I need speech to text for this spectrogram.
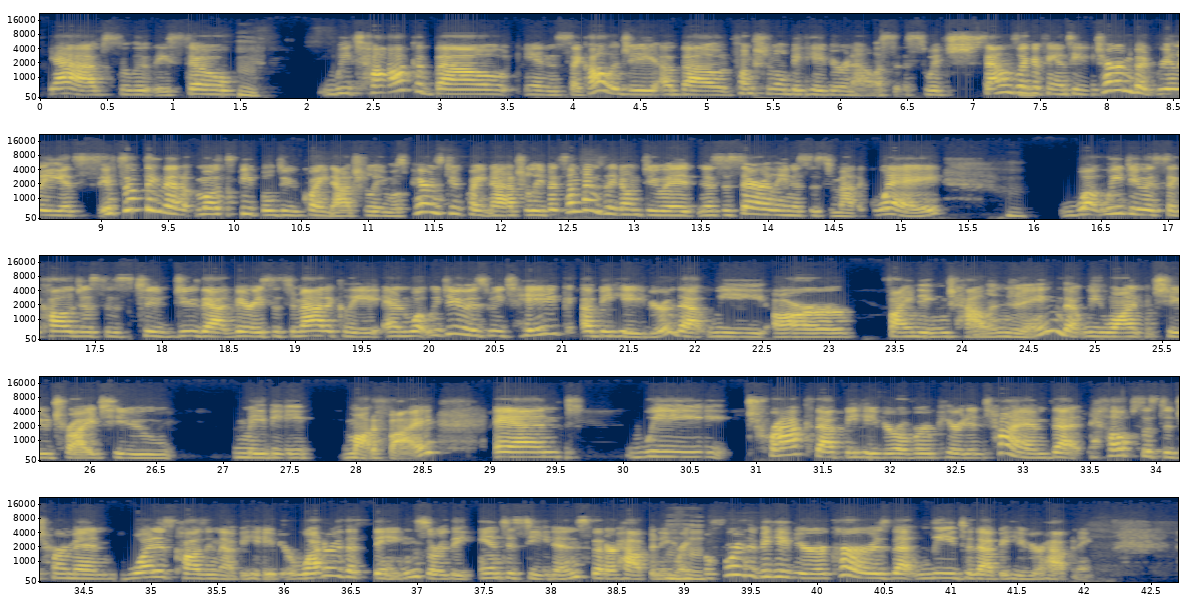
Yeah, absolutely. So mm. we talk about in psychology about functional behavior analysis, which sounds like hmm. a fancy term, but really it's it's something that most people do quite naturally, most parents do quite naturally, but sometimes they don't do it necessarily in a systematic way. Hmm. What we do as psychologists is to do that very systematically. And what we do is we take a behavior that we are finding challenging, that we want to try to maybe modify, and we track that behavior over a period of time that helps us determine what is causing that behavior. What are the things or the antecedents that are happening mm-hmm. right before the behavior occurs that lead to that behavior happening?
